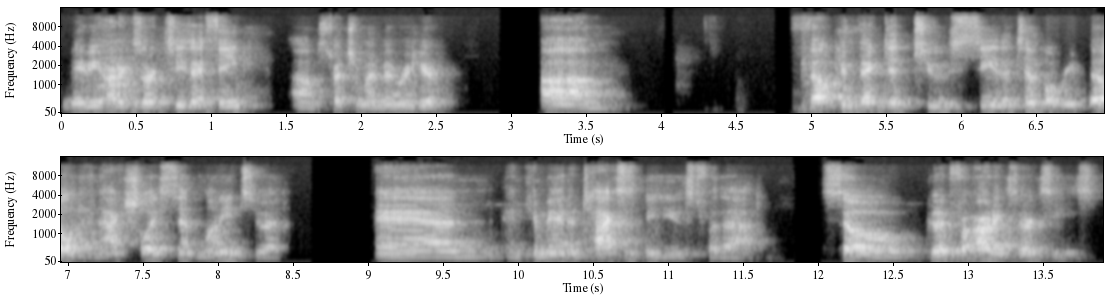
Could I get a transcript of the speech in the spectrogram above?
maybe Artaxerxes, I think, um, stretching my memory here, um, felt convicted to see the temple rebuilt and actually sent money to it and, and commanded taxes be used for that. So good for Artaxerxes.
